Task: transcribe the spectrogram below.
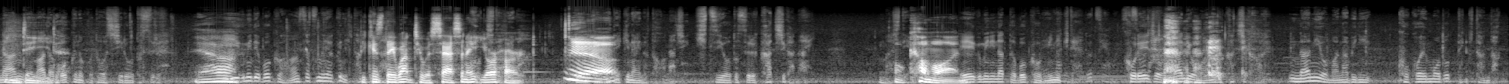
なんでまだ Indeed. 僕のことを知ろうとする Yeah. E 組で僕は暗殺の役に立って Because they want to assassinate your heart. で Yeah. きないのと同じ必要とする価値がないまし Oh, てや come on. A 組になった僕を見に来てこれ以上何を学ぶ価値がある何を学びにここへ戻ってきたんだっけ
